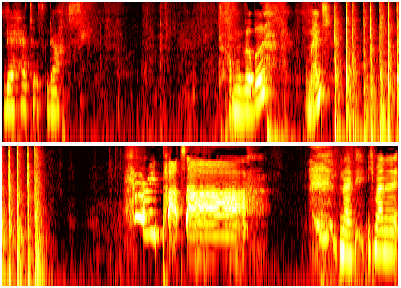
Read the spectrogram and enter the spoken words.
wer hätte es gedacht? Trommelwirbel. Moment. Harry Potter! Nein, ich meine,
